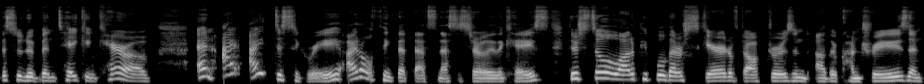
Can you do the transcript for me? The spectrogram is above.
this would have been taken care of. And I, I disagree. I don't think that that's necessarily the case. There's still a lot of people that are scared of doctors in other countries and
